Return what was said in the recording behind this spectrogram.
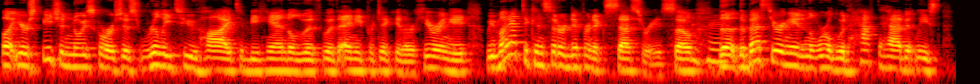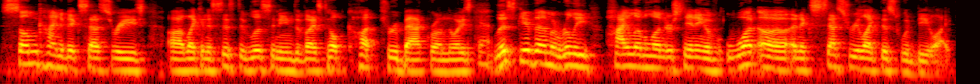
but your speech and noise score is just really too high to be handled with, with any particular hearing aid. We might have to consider different accessories. So, the, the best hearing aid in the world would have to have at least some kind of accessories, uh, like an assistive listening device to help cut through background noise. Yeah. Let's give them a really high level understanding of what uh, an accessory like this would be like.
